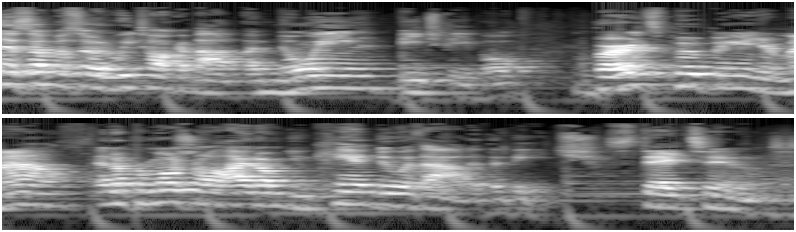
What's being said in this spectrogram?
this episode, we talk about annoying beach people Birds pooping in your mouth. and a promotional item you can't do without at the beach. Stay tuned.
